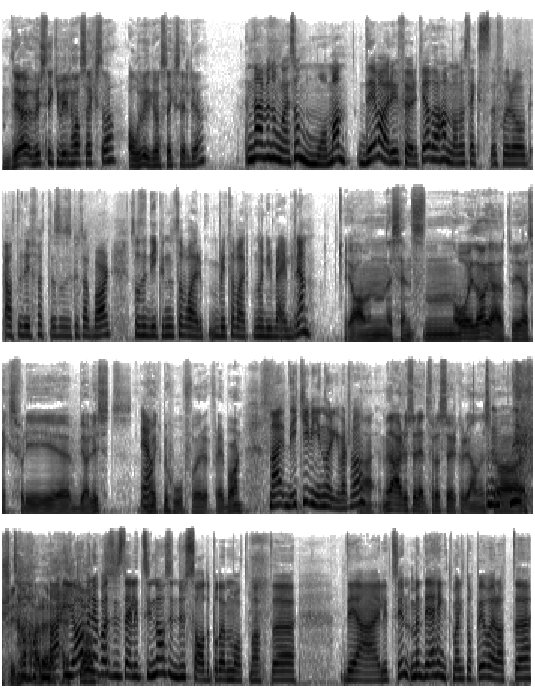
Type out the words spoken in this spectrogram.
Det er, hvis de ikke vil ha sex, da. Alle vil ikke ha sex hele tida. Nei, men noen ganger så må man. Det var jo i før i tida. Da hadde man jo sex for å, at de fødte så de skulle ta barn, så at de kunne ta vare, bli tatt vare på når de ble eldre igjen. Ja, men essensen nå i dag er at vi har sex fordi eh, vi har lyst. Vi Ja. har ikke behov for flere barn. Nei, ikke vi i Norge i hvert fall. Nei. Men er du så redd for at sørkoreanere skal forsvinne? Nei, ja, men jeg bare syns det er litt synd, da, siden du sa det på den måten at uh, det er litt synd. Men det jeg hengte meg litt opp i, var at uh,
